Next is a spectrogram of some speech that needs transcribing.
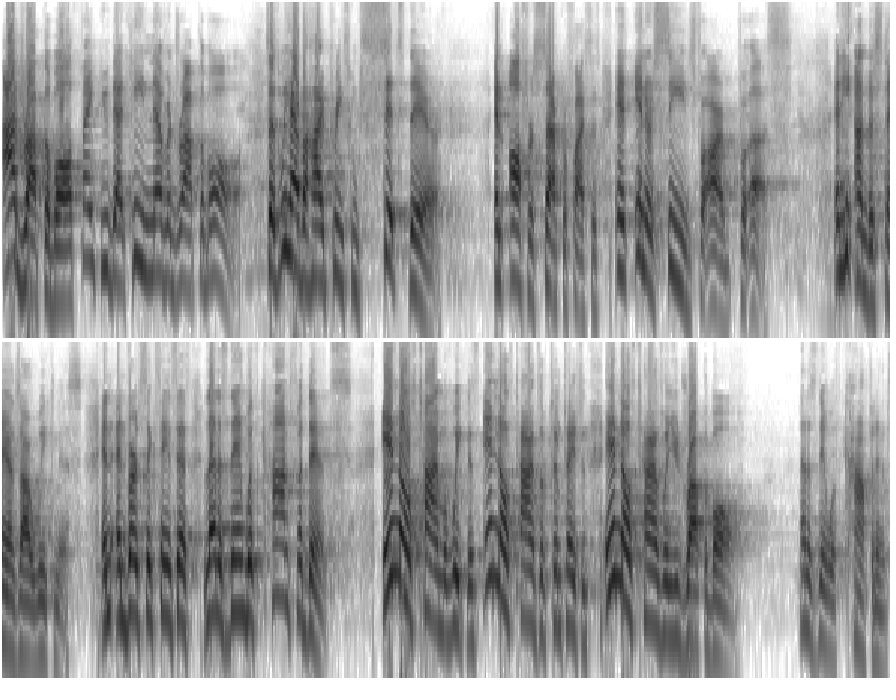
I dropped the ball. Thank you that he never dropped the ball. Says we have a high priest who sits there and offers sacrifices and intercedes for, our, for us. And he understands our weakness. And, and verse 16 says, Let us then with confidence in those times of weakness, in those times of temptation, in those times when you drop the ball, let us then with confidence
